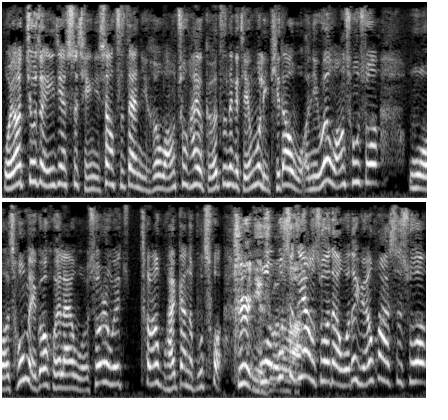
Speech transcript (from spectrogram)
我要纠正一件事情，你上次在你和王冲还有格子那个节目里提到我，你问王冲说，我从美国回来，我说认为特朗普还干得不错。是你说我不是这样说的，我的原话是说，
